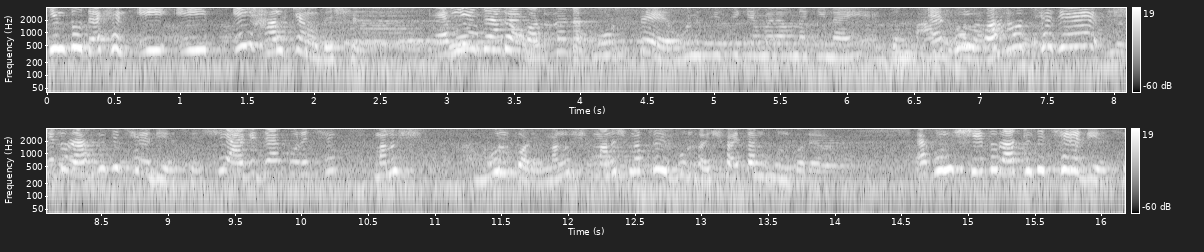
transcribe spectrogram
কিন্তু দেখেন, এই এই এই হাল কেন দেশের? এমন জায়গায় ঘটনাটা ঘটছে? ওখানে সিসি ক্যামেরাও নাকি নাই? একদম এখন কথা হচ্ছে যে সে তো রাজনীতি ছেড়ে দিয়েছে। সে আগে যা করেছে মানুষ ভুল করে। মানুষ মানুষ মাত্রই ভুল হয় শয়তান ভুল করে। এখন সে তো রাজনীতি ছেড়ে দিয়েছে।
